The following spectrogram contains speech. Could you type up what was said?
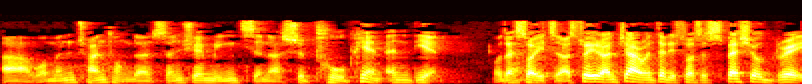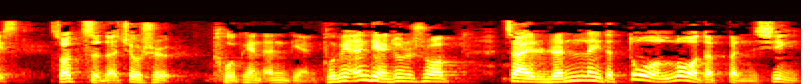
啊。我们传统的神学名词呢是普遍恩典。我再说一次啊，虽然加尔文这里说是 special grace，所指的就是普遍恩典。普遍恩典就是说。在人类的堕落的本性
